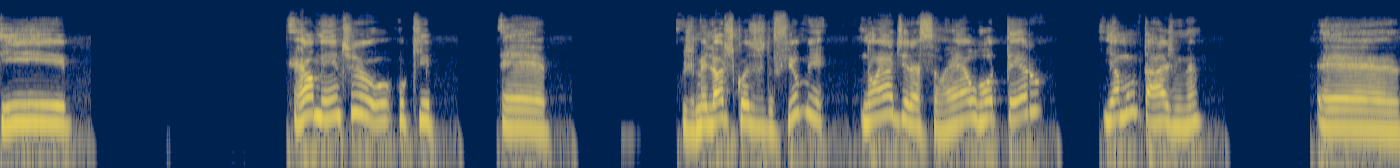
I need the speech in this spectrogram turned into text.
E realmente o, o que é as melhores coisas do filme não é a direção, é o roteiro e a montagem, né? É,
